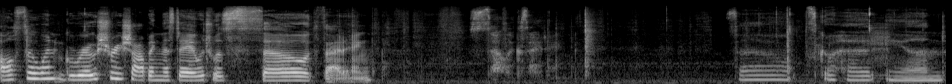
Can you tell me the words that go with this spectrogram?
also went grocery shopping this day, which was so exciting. So exciting. So let's go ahead and...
